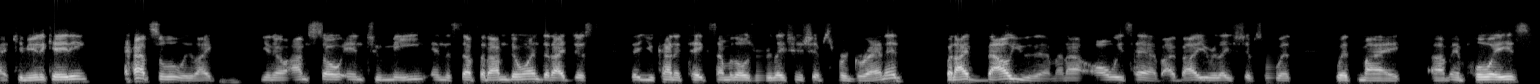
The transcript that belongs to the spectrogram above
at communicating. Absolutely, like you know, I'm so into me and the stuff that I'm doing that I just that you kind of take some of those relationships for granted. But I value them, and I always have. I value relationships with with my um, employees.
